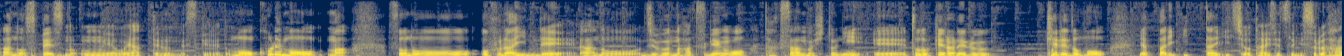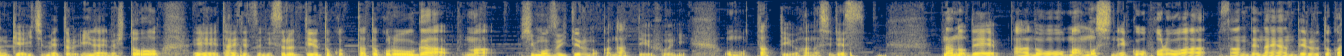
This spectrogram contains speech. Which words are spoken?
あ、あのスペースの運営をやってるんですけれどもこれもまあそのオフラインで、あのー、自分の発言をたくさんの人に、えー、届けられるけれどもやっぱり1対1を大切にする半径1メートル以内の人を、えー、大切にするっていうとこったところがまあ紐づいてるのかなっていうふうに思ったっていう話です。なのであの、まあ、もしねこうフォロワーさんで悩んでるとか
